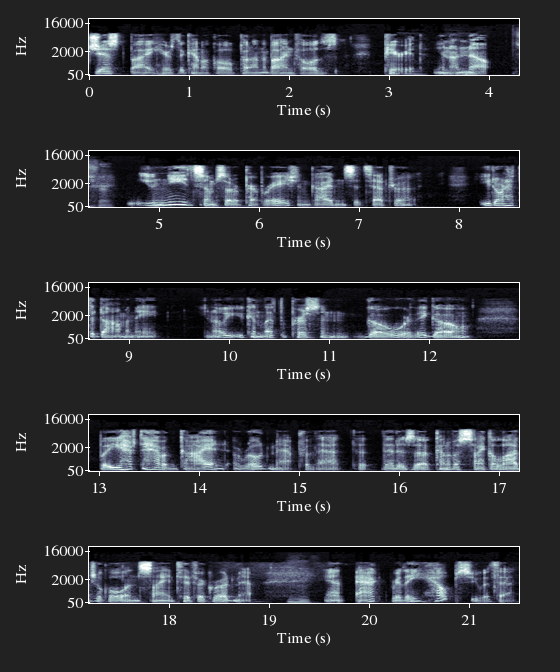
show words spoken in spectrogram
just by here's the chemical, put on the blindfolds, period. You know, no. Sure. You need some sort of preparation, guidance, etc. You don't have to dominate. You know, you can let the person go where they go, but you have to have a guide, a roadmap for that. That, that is a kind of a psychological and scientific roadmap. Mm-hmm. And ACT really helps you with that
